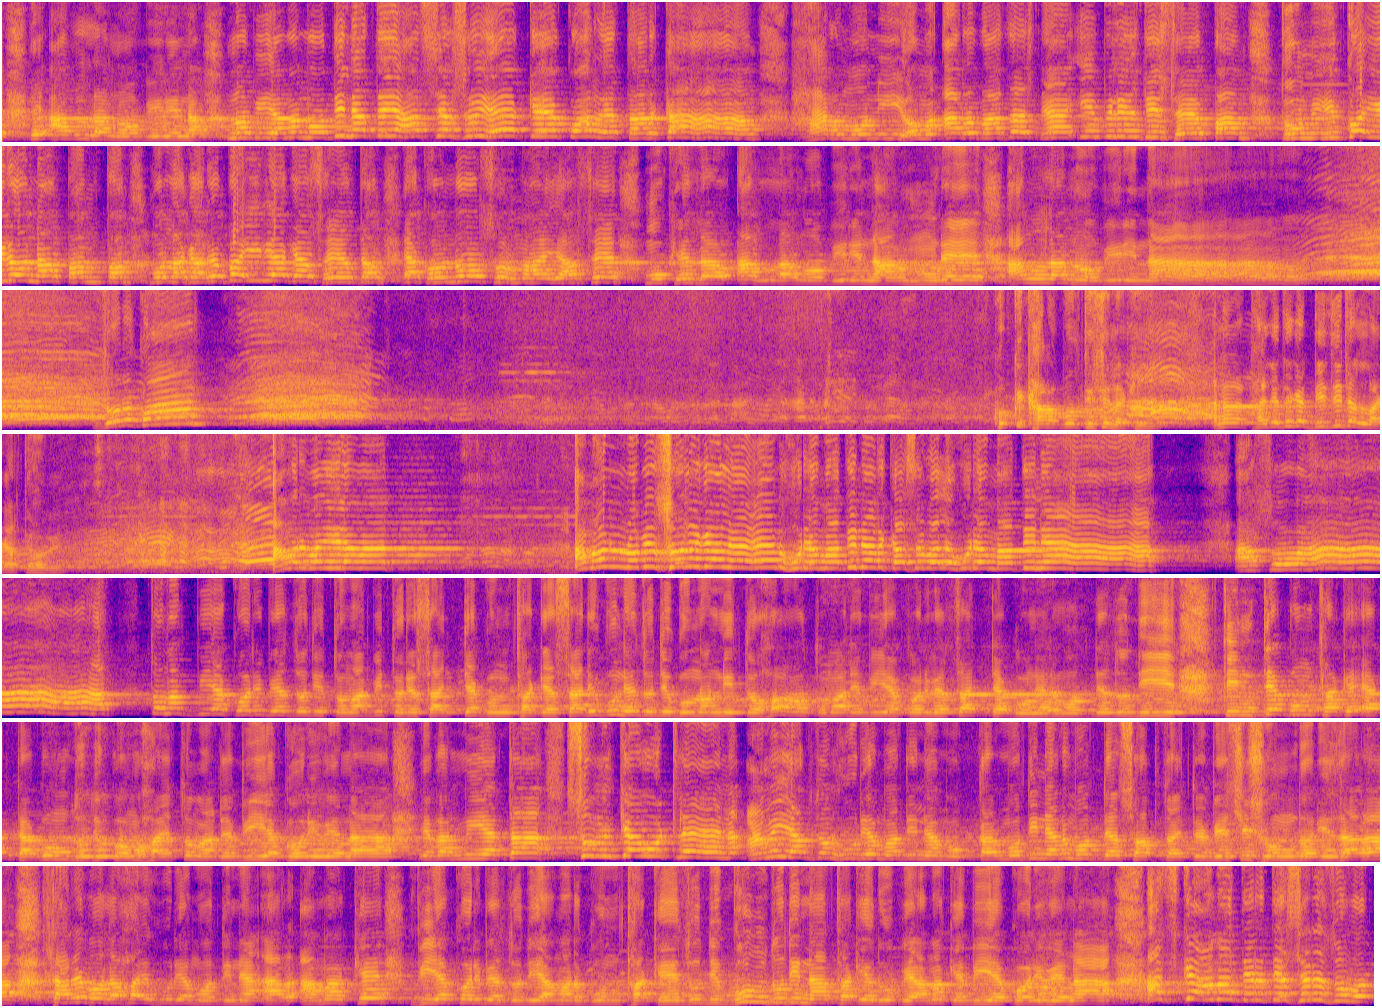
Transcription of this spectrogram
আল্লাহ নবীর নাম। নবী আমার মদিনাতে আসে, শুয়ে কে করে তার কাম। হারমোনিয়ম আর বাজাস না ইবলিশ দিছে পাম। তুমি কইরো না পাম পাম মোলাগারে বাইরে গেছে দাও এখনও সময় আছে, মুখে দাও আল্লাহ নবীর নাম রে, আল্লাহ নবীর নাম। জোর খুব কি খারাপ বলতেছি নাকি? না থাকে, থেকে ডিজিটাল লাগাতে হবে। আমার ভাইয়ের আমার আমার নবী চলে গেলেন হুরে মাদিনার কাছে বলে, হুরে মাদিনা, আসো আর তোমাক বিয়ে করবে যদি তোমার ভিতরে চারটা গুণ থাকে, চারি গুণে যদি গুণান্বিত হও, তোমার বিয়ে করবে চারটা গুণের মধ্যে যদি তিনটে গুণ থাকে, একটা গুণ যদি কম হয়, তোমার বিয়ে করবে না। এবার মেয়েটা চুমকে উঠলেন, আমি একজন হুরে মদিনা, মক্কার মদিনার মধ্যে সবচাইতে বেশি সুন্দরী যারা, তারে বলা হয় হুরে মদিনা। আর আমাকে বিয়ে করবে যদি আমার গুণ থাকে, যদি গুণ যদি না থাকে, রূপে আমাকে বিয়ে করবে না। আজকে আমাদের দেশের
